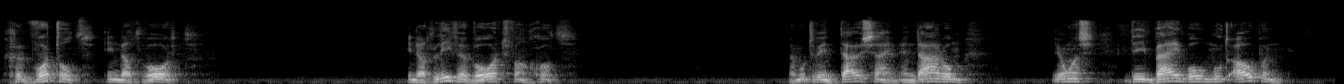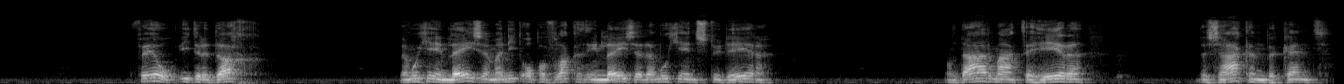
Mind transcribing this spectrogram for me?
geworteld in dat woord, in dat lieve woord van God. Daar moeten we in thuis zijn en daarom, jongens, die Bijbel moet open. Veel, iedere dag. Daar moet je in lezen, maar niet oppervlakkig in lezen, daar moet je in studeren. Want daar maakt de Heere de zaken bekend.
